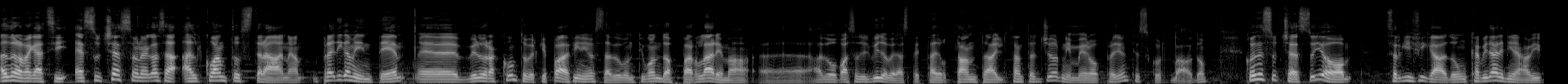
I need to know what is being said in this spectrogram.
Allora ragazzi, è successa una cosa alquanto strana, praticamente eh, ve lo racconto perché poi alla fine io stavo continuando a parlare ma eh, avevo passato il video per aspettare 80, 80 giorni e mi ero praticamente scordato. Cosa è successo? Io ho sacrificato un capitale di navi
